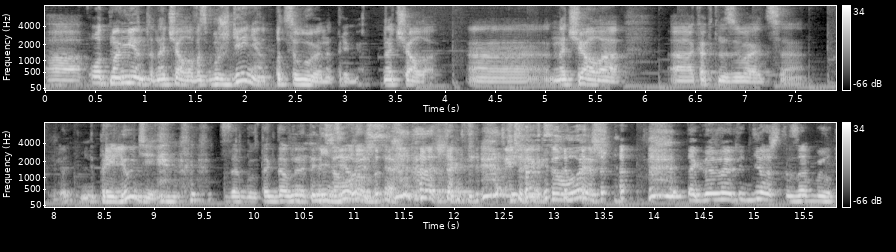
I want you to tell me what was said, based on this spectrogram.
э, от момента начала возбуждения, поцелуя, например, начала, начала, как это называется, прелюдии, забыл, так давно это не делал. Ты еще целуешь? Так давно это делал, что забыл.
